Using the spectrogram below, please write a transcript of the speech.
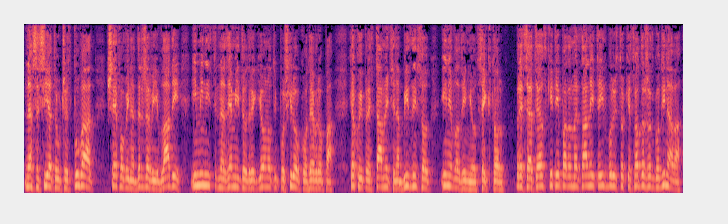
На сесијата учествуваат шефови на држави и влади и министри на земјите од регионот и пошироко од Европа, како и представници на бизнисот и невладиниот сектор. Председателските и парламентарните избори што ќе содржат годинава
